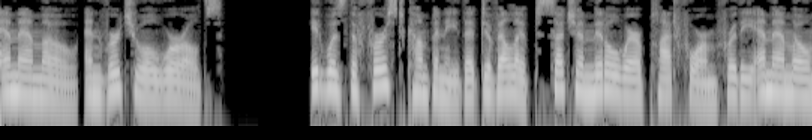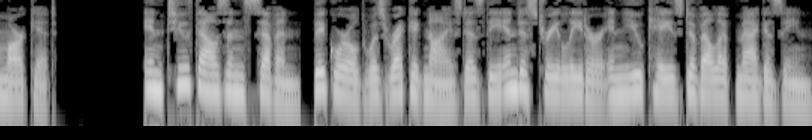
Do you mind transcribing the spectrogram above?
MMO and virtual worlds. It was the first company that developed such a middleware platform for the MMO market. In 2007, Bigworld was recognised as the industry leader in UK's Develop magazine.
